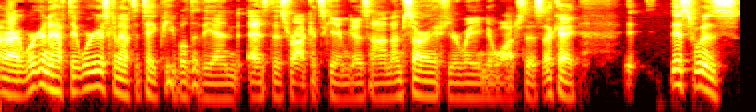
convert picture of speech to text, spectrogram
All right, we're gonna have to. We're just gonna have to take people to the end as this Rockets game goes on. I'm sorry if you're waiting to watch this. Okay, this was.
